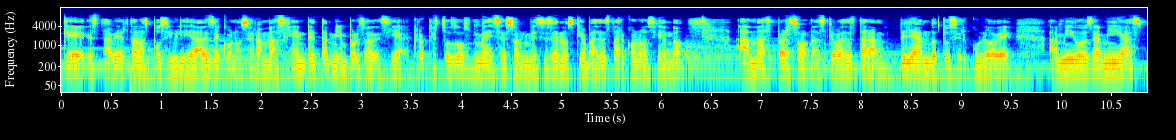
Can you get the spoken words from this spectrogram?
que está abierta a las posibilidades de conocer a más gente. También por eso decía, creo que estos dos meses son meses en los que vas a estar conociendo a más personas, que vas a estar ampliando tu círculo de amigos, de amigas.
